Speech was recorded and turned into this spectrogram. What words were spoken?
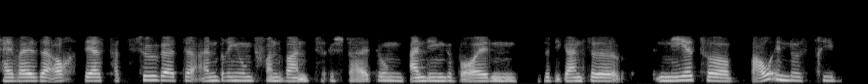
teilweise auch sehr verzögerte Anbringung von Wandgestaltung an den Gebäuden, also die ganze Nähe zur Bauindustrie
